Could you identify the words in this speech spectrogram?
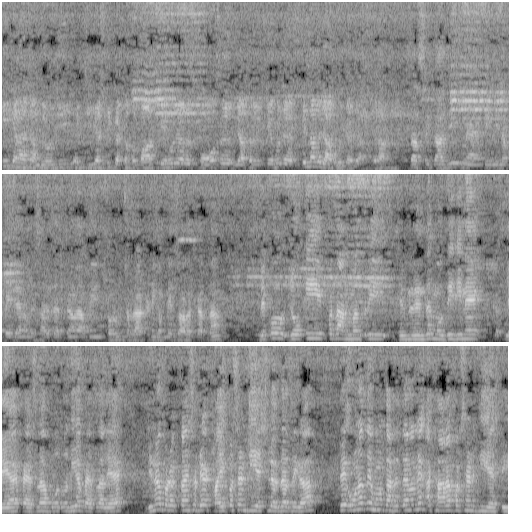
ਕੀ ਕਹਿਣਾ ਚਾਹੁੰਦੇ ਹੋ ਜੀ? ਜੀਐਸਟੀ ਕੱਟਣ ਤੋਂ ਬਾਅਦ ਕਿਹੋ ਜਿਹਾ ਰਿਸਪੌਂਸ ਜਾਂ ਫਿਰ ਕਿਹੋ ਜਿਹਾ ਕਿੰਨਾ ਕੁ ਜਾਗ ਹੋ ਗਿਆ ਜਰਾ ਸਤਿ ਸ੍ਰੀ ਅਕਾਲ ਜੀ। ਮੈਂ ਟੀਵੀ 90 ਚੈਨਲ ਦੇ ਸਾਰੇ ਦਰਸ਼ਕਾਂ ਦਾ ਆਪਣੀ ਸ਼ੋਰੂਮ ਸਰਦਾਰ ਟ੍ਰੇਡਿੰਗ ਕੰਪਨੀ ਦਾ ਸਵਾਗਤ ਕਰਦਾ। ਦੇਖੋ ਜੋ ਕਿ ਪ੍ਰਧਾਨ ਮੰਤਰੀ ਸ਼੍ਰੀ ਨਰਿੰਦਰ ਮੋਦੀ ਜੀ ਨੇ ਕ- ਲਿਆ ਹੈ ਫੈਸਲਾ ਬਹੁਤ ਵਧੀਆ ਫੈਸਲਾ ਲਿਆ ਹੈ। ਜਿਨ੍ਹਾਂ ਪ੍ਰੋਡਕਟਾਂ 'ਚ ਸਾਡੇ 28% GST ਲੱਗਦਾ ਸੀਗਾ ਤੇ ਉਹਨਾਂ ਤੇ ਹੁਣ ਕਰ ਦਿੱਤਾ ਇਹਨਾਂ ਨੇ 18% GST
